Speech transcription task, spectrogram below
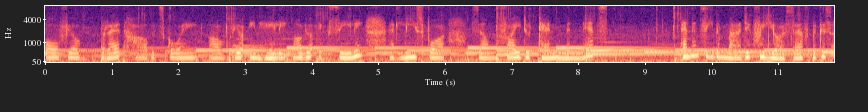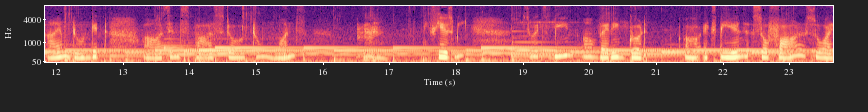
of your breath how it's going of you're inhaling of you're exhaling at least for some 5 to 10 minutes. And then see the magic for yourself because i am doing it uh, since past uh, two months. Excuse me. So it's been a very good uh, experience so far. So i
